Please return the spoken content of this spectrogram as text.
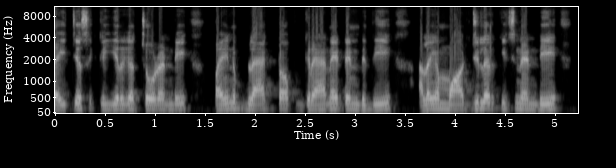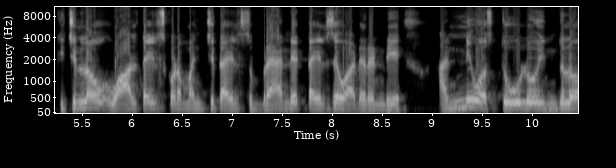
దయచేసి క్లియర్గా చూడండి. పైన బ్లాక్ టాప్ గ్రానైట్ అండి ఇది. అలాగే మాడ్యులర్ కిచెన్ అండి. కిచెన్లో వాల్ టైల్స్ కూడా మంచి టైల్స్ బ్రాండెడ్ టైల్సే వాడారండి. అన్ని వస్తువులు ఇందులో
